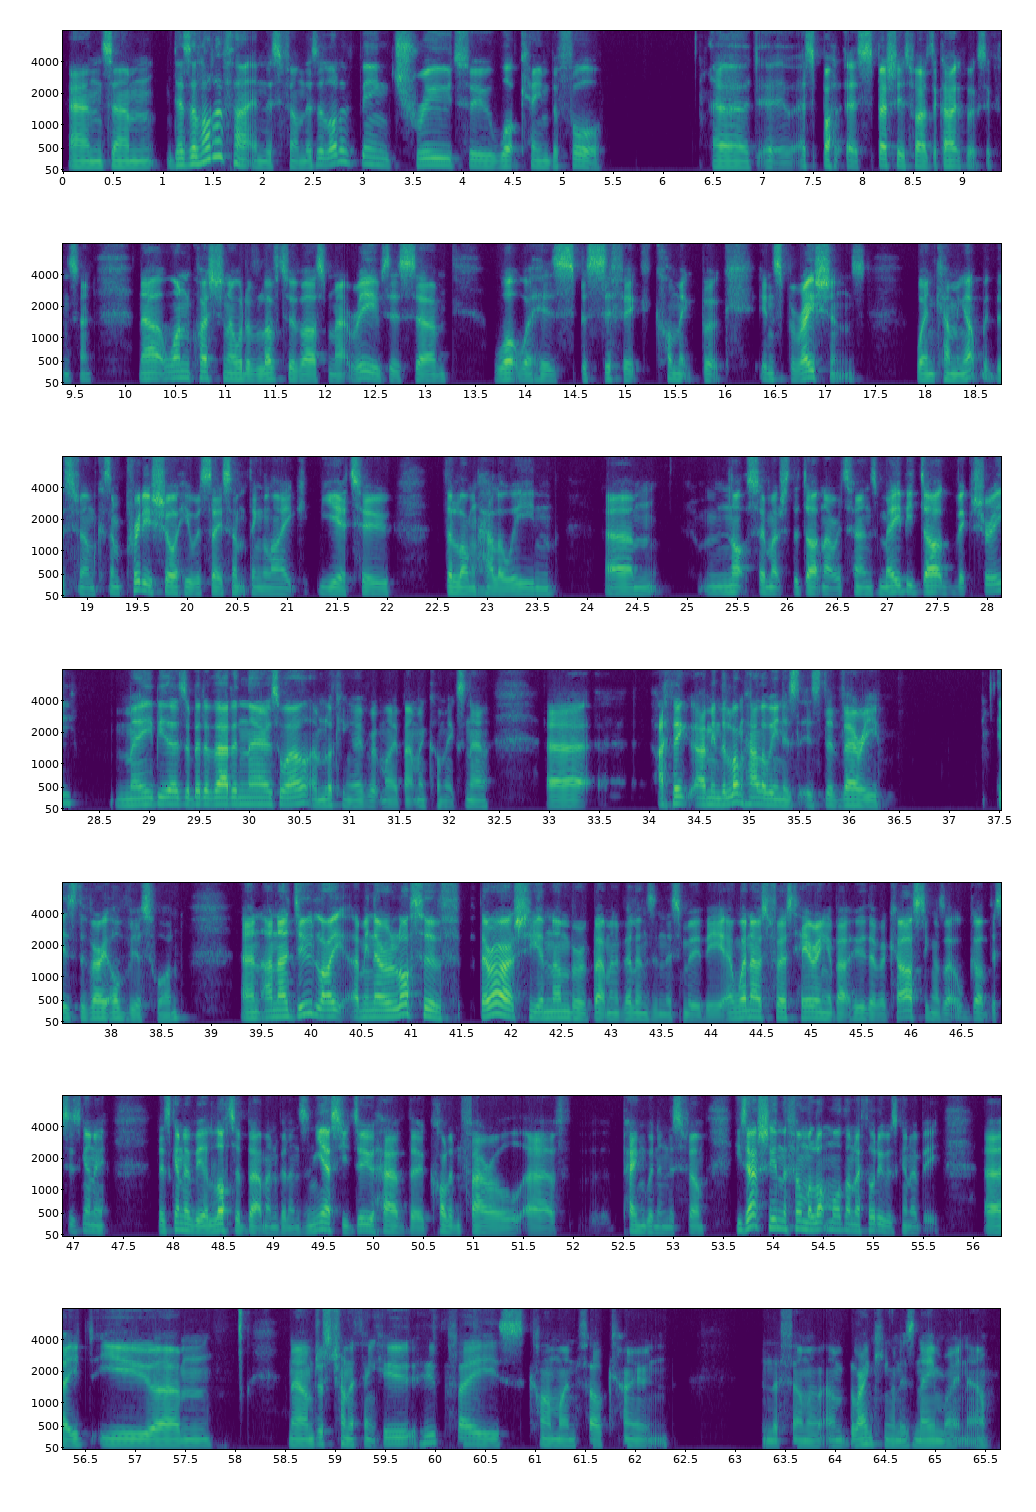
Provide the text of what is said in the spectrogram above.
And um, there's a lot of that in this film. There's a lot of being true to what came before, uh, especially as far as the comic books are concerned. Now, one question I would have loved to have asked Matt Reeves is um, what were his specific comic book inspirations? when coming up with this film because I'm pretty sure he would say something like Year Two, The Long Halloween, um, not so much The Dark Knight Returns, maybe Dark Victory. Maybe there's a bit of that in there as well. I'm looking over at my Batman comics now. Uh, I think, I mean, The Long Halloween is is the very is the very obvious one, and and I do like. I mean, there are a lot of there are actually a number of Batman villains in this movie. And when I was first hearing about who they were casting, I was like, oh god, this is gonna there's going to be a lot of Batman villains. And yes, you do have the Colin Farrell uh, Penguin in this film. He's actually in the film a lot more than I thought he was going to be. Uh, you, you um, now I'm just trying to think who who plays Carmine Falcone in the film. I'm blanking on his name right now.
